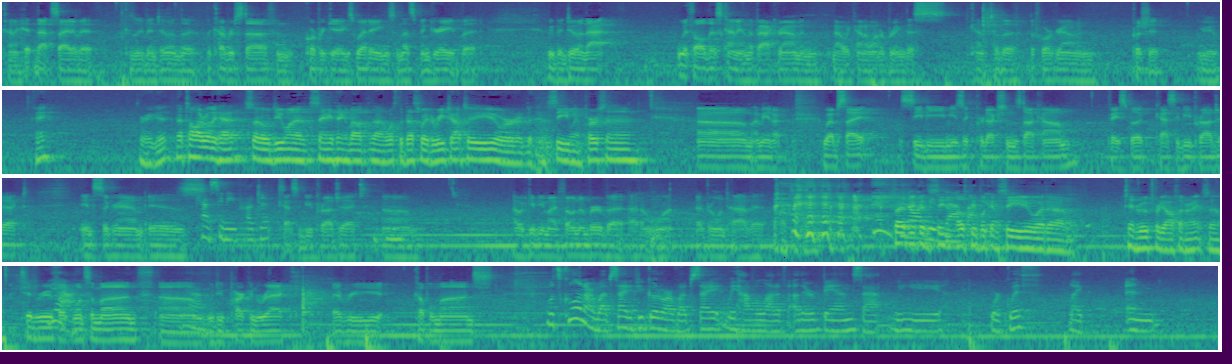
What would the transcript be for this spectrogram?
kind of hit that side of it because we've been doing the, the cover stuff and corporate gigs, weddings, and that's been great. But we've been doing that with all this kind of in the background, and now we kind of want to bring this kind of to the, the foreground and push it. You know. Okay. Very good. That's all I really had. So, do you want to say anything about uh, what's the best way to reach out to you or to see you in person? Um, I mean, our website, cbmusicproductions.com, Facebook, Cassie B Project, Instagram is Cassie B Project. Cassie B Project. Um, I would give you my phone number, but I don't want everyone to have it. But You you, can see that most people popular. can see you at uh, Tin Roof pretty often, right? So, Tin Roof like once a month. Um, Yeah. We do Park and Rec every couple months. What's cool on our website, if you go to our website, we have a lot of other bands that we work with, like, and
